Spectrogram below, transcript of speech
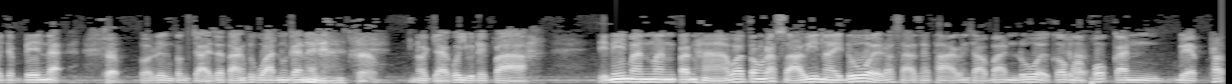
ก็จะเป็นแหละ ครับ ก็เรื่องต้องจ่ายสตางค์ทุกวันเหมือนกันนะครับ นอกจากก็อยู่ในป่า ทีนี้มันมันปัญหาว่าต้องรักษาวินัยด้วย รักษาศรัทธาของชาวบ้านด้วย ก็มาครับพบกันแบบพระ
